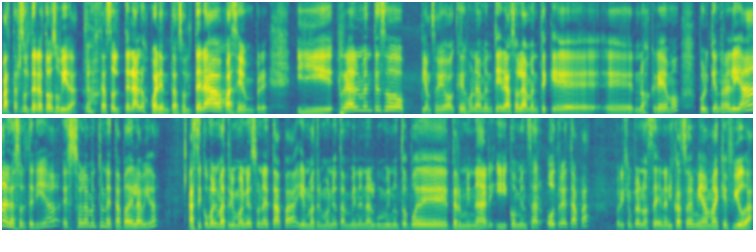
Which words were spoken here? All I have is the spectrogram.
va a estar soltera toda su vida. Ah. O sea, soltera a los 40, soltera Ah. para siempre. Y realmente eso pienso yo que es una mentira, solamente que eh, nos creemos, porque en realidad la soltería es solamente una etapa de la vida. Así como el matrimonio es una etapa y el matrimonio también en algún minuto puede terminar y comenzar otra etapa, Por ejemplo, no sé, en el caso de mi mamá que es viuda,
